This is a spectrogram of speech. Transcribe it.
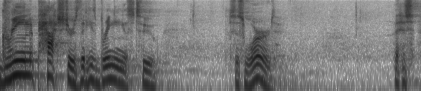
green pastures that He's bringing us to, is His word. That His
